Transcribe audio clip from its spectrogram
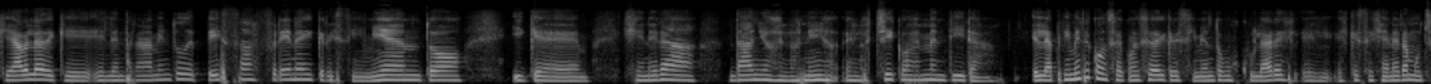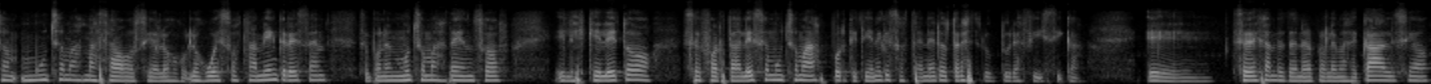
que habla de que el entrenamiento de pesas frena el crecimiento y que genera daños en los niños, en los chicos, es mentira. La primera consecuencia del crecimiento muscular es, es que se genera mucho, mucho más masa ósea, los, los, huesos también crecen, se ponen mucho más densos, el esqueleto se fortalece mucho más porque tiene que sostener otra estructura física. Eh, se dejan de tener problemas de calcio,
